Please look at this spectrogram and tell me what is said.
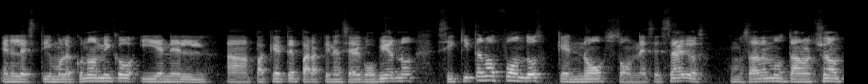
en el estímulo económico y en el ah, paquete para financiar el gobierno, si quitan los fondos que no son necesarios. Como sabemos, Donald Trump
